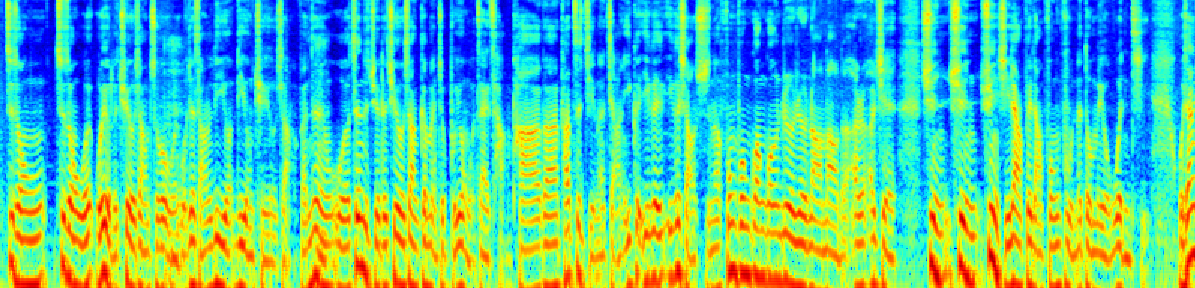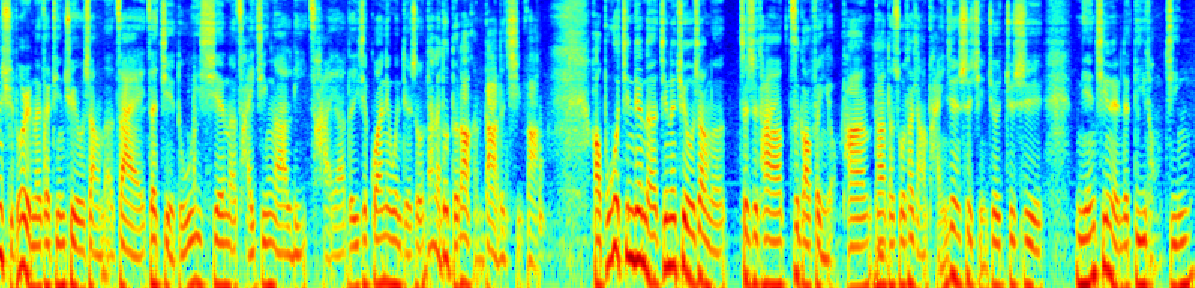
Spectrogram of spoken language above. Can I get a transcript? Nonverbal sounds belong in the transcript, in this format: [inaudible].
自从自从我我有了雀友上之后，我我就常利用利用雀友上。反正我真的觉得雀友上根本就不用我在场，他他他自己呢讲一个一个一个小时呢，风风光光、热热闹闹的，而而且讯讯讯息量非常丰富，那都没有问题。我相信许多人呢在听雀友上呢，在在解读一些呢财经啊、理财啊的一些观念问题的时候，大概都得到很大的启发。好，不过今天呢，今天雀友上呢，这是他自告奋勇，他他他说他想要谈一件事情，就就是。年轻人的第一桶金。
